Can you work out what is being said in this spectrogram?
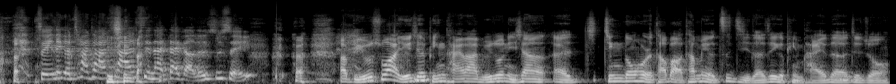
所以那个叉叉叉现在代表的是谁？啊，比如说啊，有一些平台啦，比如说你像呃京东或者淘宝，他们有自己的这个品牌的这种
